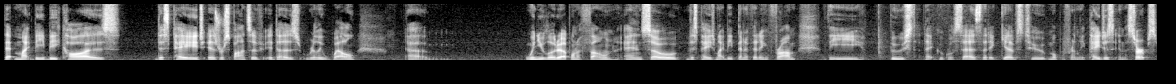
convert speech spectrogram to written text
That might be because this page is responsive, it does really well. Um, when you load it up on a phone, and so this page might be benefiting from the boost that Google says that it gives to mobile friendly pages in the SERPs.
